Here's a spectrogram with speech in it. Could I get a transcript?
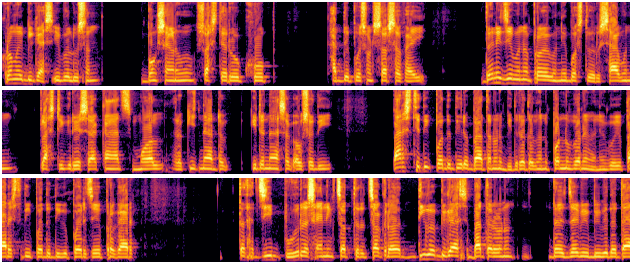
क्रमय विकास इभोल्युसन वंशाणु स्वास्थ्य रोग खोप खाद्य पोषण सरसफाइ दैनिक जीवनमा प्रयोग हुने वस्तुहरू साबुन प्लास्टिक रेसा काँच मल र कीटनाटक कीटनाशक औषधि पारिस्थितिक पद्धति र वातावरणभित्र तपाईँले पढ्नुपर्ने भनेको यो पारिस्थितिक पद्धतिको परिचय प्रकार तथा जीव भू रासायनिक चक्र चक्र दिगो विकास वातावरण जैविक विविधता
